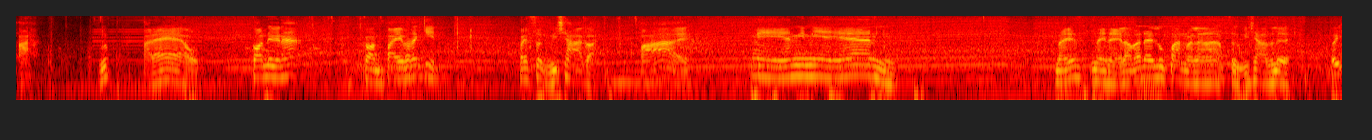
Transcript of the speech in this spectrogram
ไปปึ๊บไปแล้ว ก่อนอื่นฮะ ก่อนไปภารกิจ ไปฝึกวิชาก่อน ไปแงนแงนไหนไหนไหนเราก็ได้ลูกปั้นมาแล้วนะฝึกวิชาซะเลย เฮ้ย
